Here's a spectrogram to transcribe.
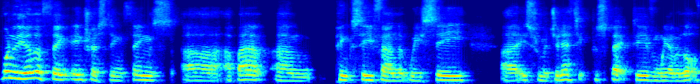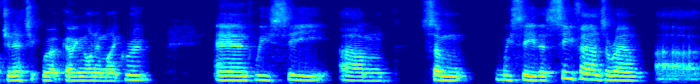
One of the other thing, interesting things uh, about um, pink sea fan that we see uh, is from a genetic perspective, and we have a lot of genetic work going on in my group. And we see um, some, we see the sea fans around uh,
